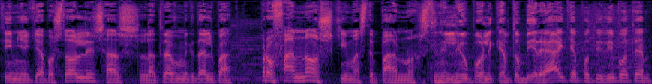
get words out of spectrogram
Θύμιο και Αποστόλη, σας λατρεύουμε κτλ. Προφανώς και είμαστε πάνω στην Ηλιούπολη και από τον Πειραιά και από οτιδήποτε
